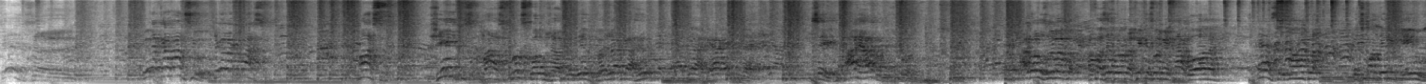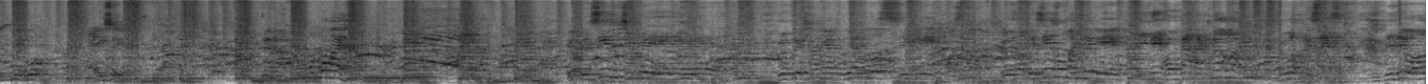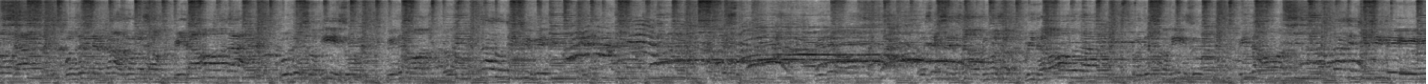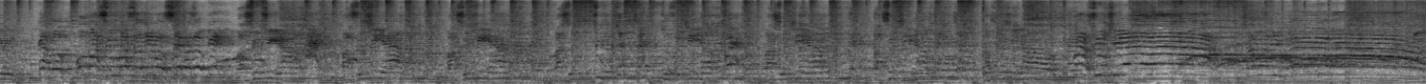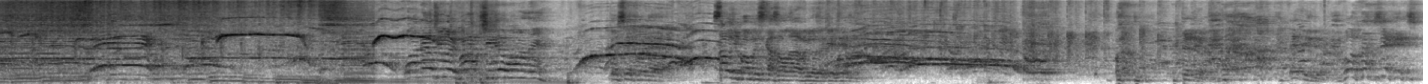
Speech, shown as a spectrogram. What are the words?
Vem cá, Márcio! Chega lá, Márcio! Márcio! Gente, Márcio, quantos copos já? Meu Deus, vai devagar, viu? Vai devagar, né? Isso aí. Ah, é água. Agora os dois vão fazer a coreografia que eles vão inventar agora. É, vocês vão. Eu te mandei um e-mail, pegou. É isso aí. Então, como é? Eu preciso te ver. Me deu onda. Você sentando no chão, me dá onda. O teu sorriso me deu onda. Eu tô precisando de te ver. Me deu onda. Você sentando no chão, me dá onda. O teu sorriso me dá onda. Vontade de te ver. Garoto, o Márcio gosta de você fazer o quê? Márcio te ama. Márcio te ama. Márcio te ama. Márcio te ama. Associado, associado, associado. Associado! você foi. É... Salve de palmas para esse casal maravilhoso a gente. Entendeu? Entendeu? Vamos gente!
